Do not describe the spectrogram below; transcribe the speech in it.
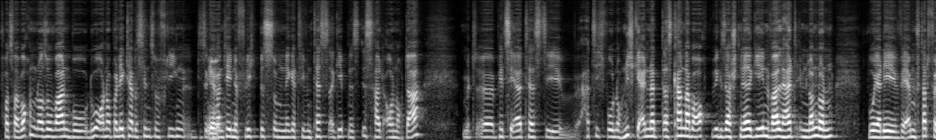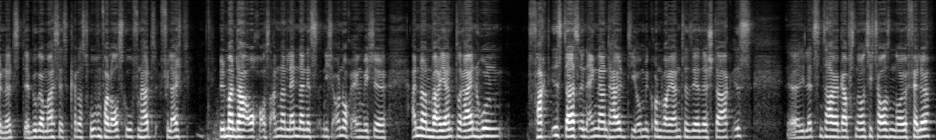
vor zwei Wochen oder so waren, wo du auch noch überlegt hattest hinzufliegen. Diese Quarantänepflicht bis zum negativen Testergebnis ist halt auch noch da. Mit äh, PCR-Tests, die hat sich wohl noch nicht geändert. Das kann aber auch, wie gesagt, schnell gehen, weil halt in London, wo ja die WM stattfindet, der Bürgermeister jetzt Katastrophenfall ausgerufen hat. Vielleicht will man da auch aus anderen Ländern jetzt nicht auch noch irgendwelche anderen Varianten reinholen. Fakt ist, dass in England halt die Omikron-Variante sehr, sehr stark ist. Äh, die letzten Tage gab es 90.000 neue Fälle.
